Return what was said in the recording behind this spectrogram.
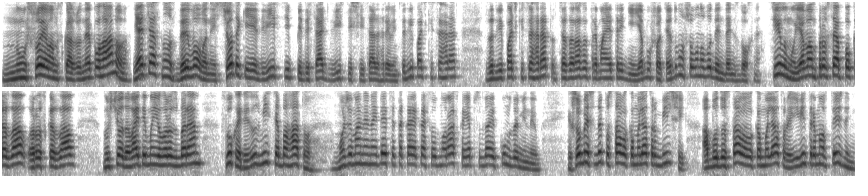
Ну, що я вам скажу, непогано. Я чесно здивований, що таке є 250-260 гривень. Це дві пачки сигарет. За дві пачки сигарет ця зараза тримає три дні. Я був в шоці. Я думав, що воно в один день здохне. В цілому, я вам про все показав, розказав. Ну що, давайте ми його розберемо. Слухайте, тут місця багато. Може, в мене знайдеться така якась одноразка, я б сюди кум замінив. Якщо б я сюди поставив акумулятор більший, або доставив акумулятор, і він тримав тиждень,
